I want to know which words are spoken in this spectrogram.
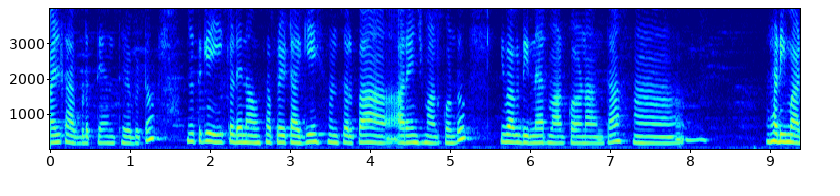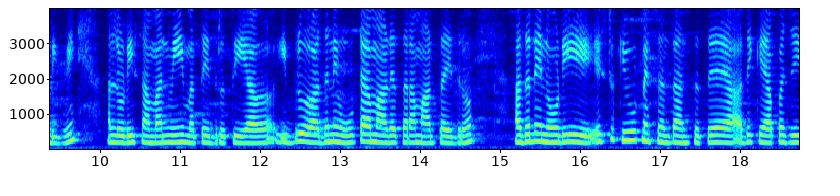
ಮೆಲ್ಟ್ ಆಗಿಬಿಡುತ್ತೆ ಅಂತ ಹೇಳಿಬಿಟ್ಟು. ಜೊತೆಗೆ ಈ ಕಡೆ ನಾವು ಸಪ್ರೇಟಾಗಿ ಒಂದು ಸ್ವಲ್ಪ ಅರೇಂಜ್ ಮಾಡಿಕೊಂಡು ಇವಾಗ ಡಿನ್ನರ್ ಮಾಡ್ಕೊಳ್ಳೋಣ ಅಂತ ರೆಡಿ ಮಾಡಿದ್ವಿ. ಅಲ್ಲಿ ನೋಡಿ ಸಾಮಾನ್ವಿ ಮತ್ತು ಧೃತಿ ಇಬ್ಬರು ಅದನ್ನೇ ಊಟ ಮಾಡೋ ಥರ ಮಾಡ್ತಾಯಿದ್ರು ಅದನ್ನೇ ನೋಡಿ ಎಷ್ಟು ಕ್ಯೂಟ್ನೆಸ್ ಅಂತ ಅನಿಸುತ್ತೆ. ಅದಕ್ಕೆ ಅಪ್ಪಾಜಿ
